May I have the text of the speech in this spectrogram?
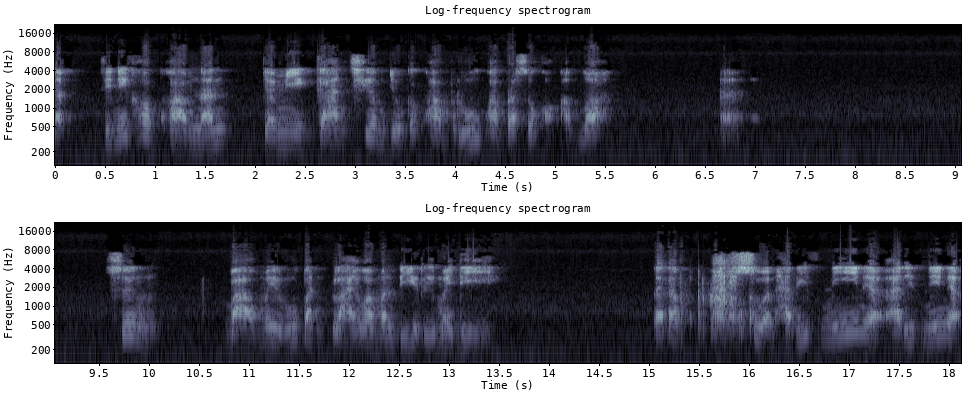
นะทีนี้ข้อความนั้นจะมีการเชื่อมโยงกับความรู้ความประสงค์ของอัลลอฮ์ซึ่งบ่าวไม่รู้บั้นปลายว่ามันดีหรือไม่ดีนะครับ ส่วนฮะดิษนี้เนี่ยฮะดิษนี้เนี่ย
